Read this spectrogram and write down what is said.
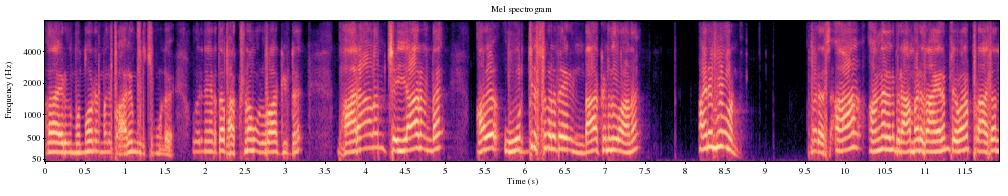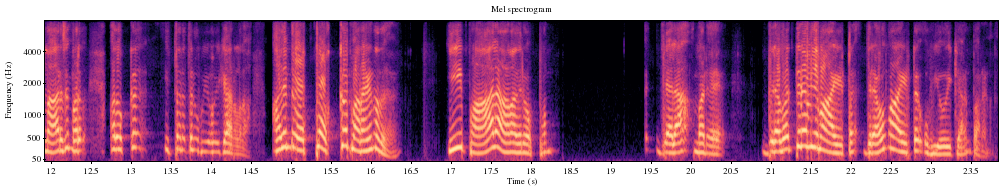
അതായത് മുന്നൂറ് എം എൽ പാലും കുടിച്ചുകൊണ്ട് ഒരു നേരത്തെ ഭക്ഷണം ഒഴിവാക്കിയിട്ട് ധാരാളം ചെയ്യാറുണ്ട്. അത് ഊർജസ്വലത ഉണ്ടാക്കുന്നതുമാണ് അനുഭവമുണ്ട് അപ്പോൾ ആ അങ്ങനെയുള്ള ബ്രാഹ്മരസായനം ചവനപ്രാശം നാരസിംഹ അതൊക്കെ ഇത്തരത്തിൽ ഉപയോഗിക്കാറുള്ളതാണ് അതിന്റെ ഒപ്പമൊക്കെ പറയണത് ഈ പാലാണ് അതിനൊപ്പം ജല മറ്റേ ദ്രവദ്രവ്യമായിട്ട് ദ്രവമായിട്ട് ഉപയോഗിക്കാൻ പറയണത്.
